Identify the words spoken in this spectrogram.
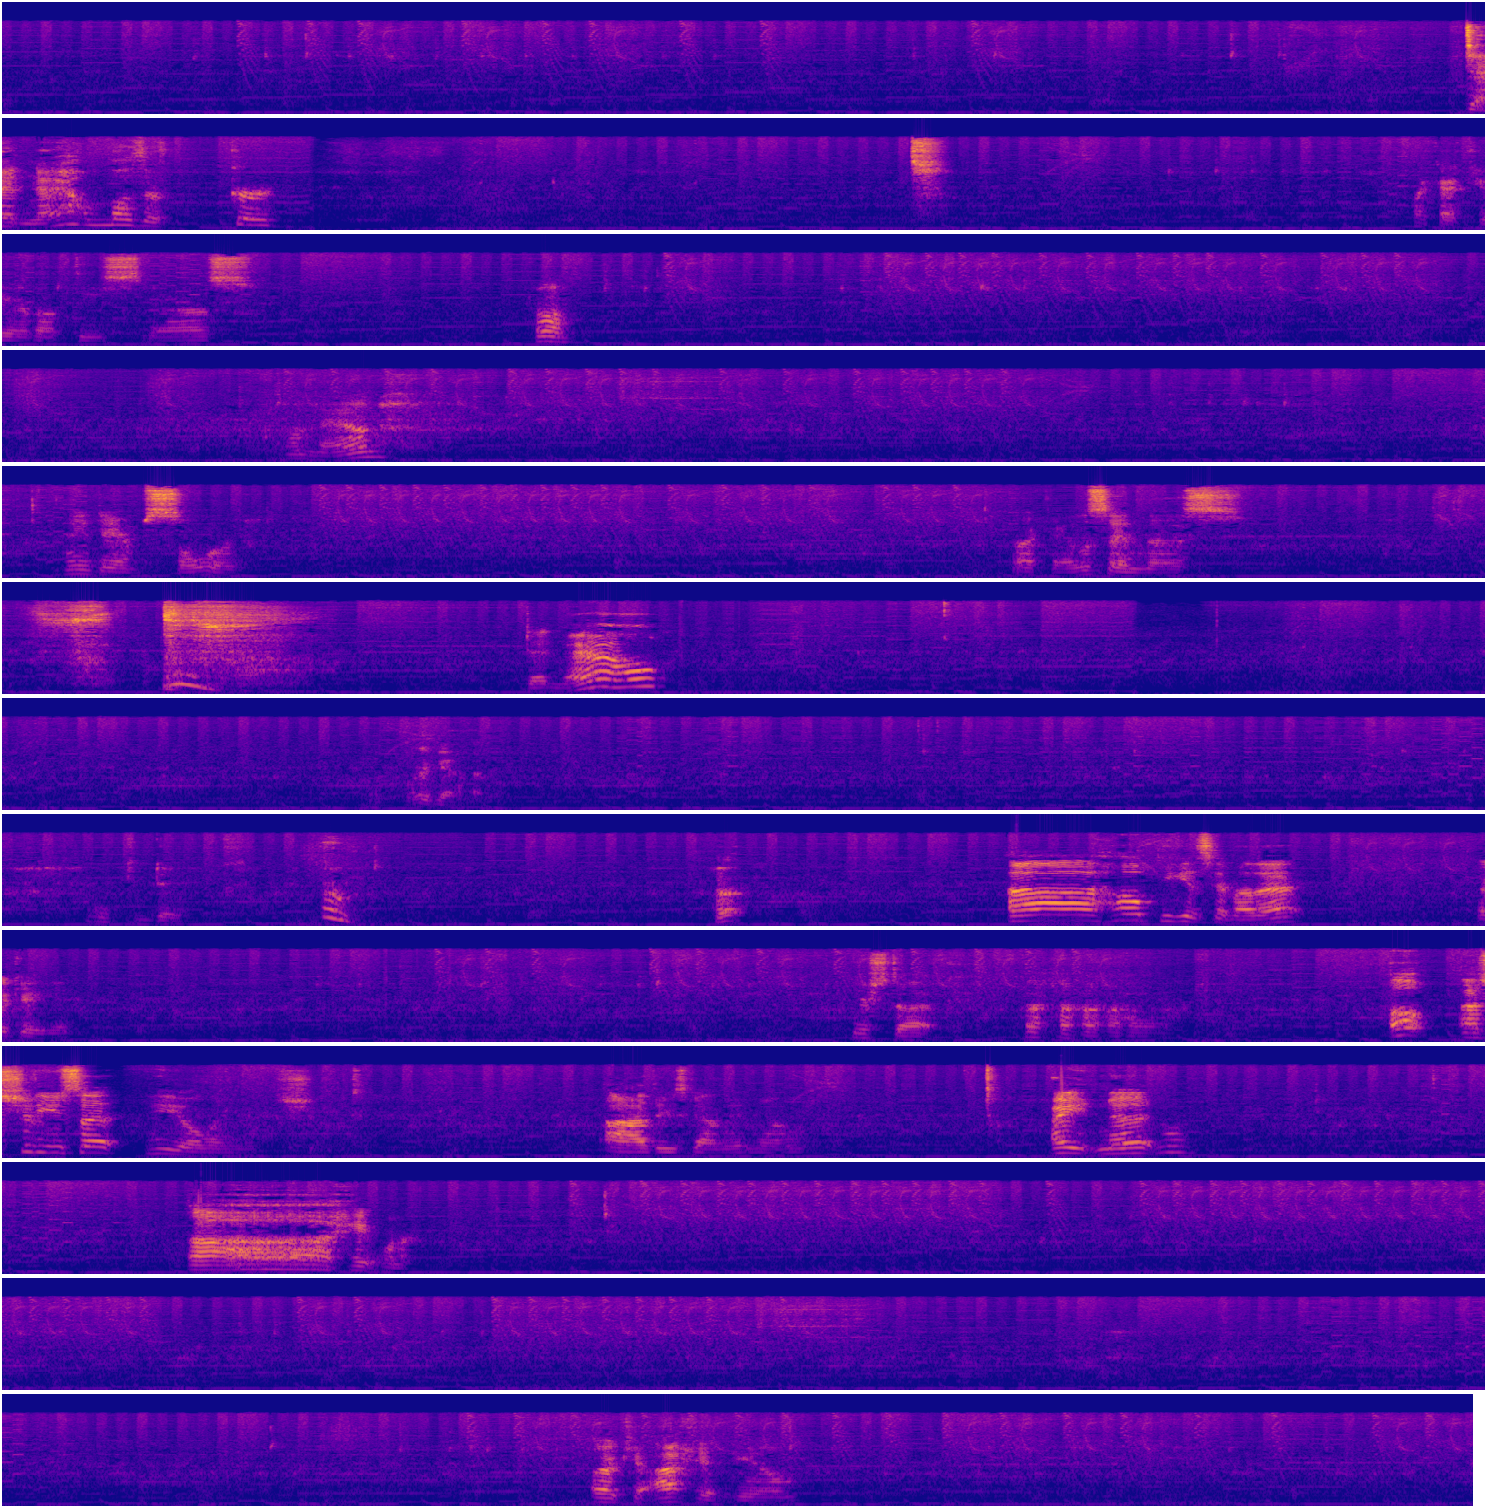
Dead now, motherfucker! Like I care about these guys. Come on. Calm down. Any damn sword. Okay, let's end this. Dead now? Hope he gets hit by that. Okay, good. You're stuck. oh, I should have used that healing. Ah, these guys ain't nothing. Ain't nothing. Ah, I hate when I... Okay, I hit him.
